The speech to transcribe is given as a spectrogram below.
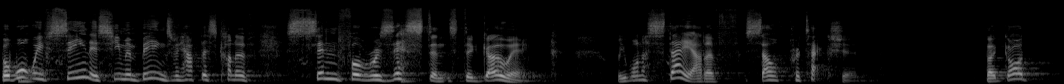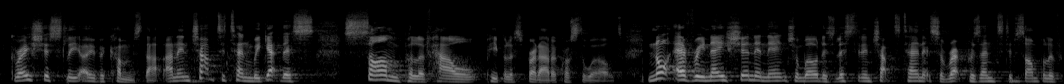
But what we've seen is human beings, we have this kind of sinful resistance to going. We want to stay out of self protection. But God graciously overcomes that. And in chapter 10, we get this sample of how people have spread out across the world. Not every nation in the ancient world is listed in chapter 10, it's a representative sample of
